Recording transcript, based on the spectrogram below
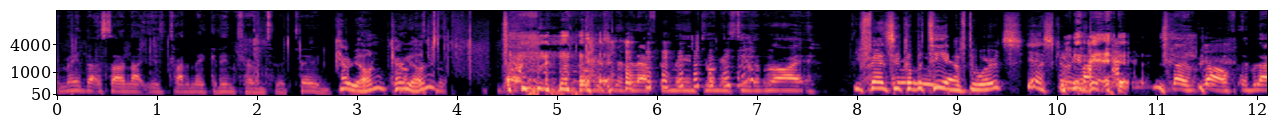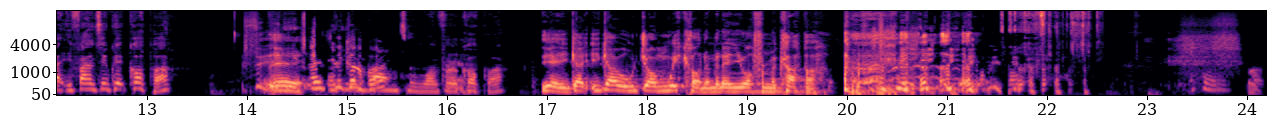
you made that sound like you was trying to make an intro into a tune. Carry on, carry on. Druggies to the left of me and druggies to the right. You fancy a cup of tea afterwards? Yes, carry on. No, Ralph, it'd be like, you fancy a quick copper? You Yeah. fancy a If you cup, huh? find someone for a copper. Yeah, you go you go all John Wick on them, and then you offer them a cuppa.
